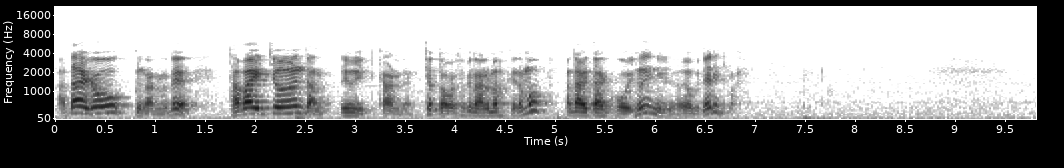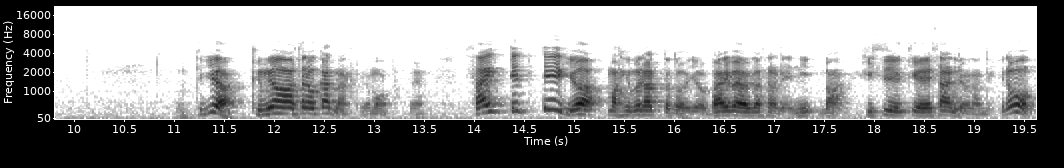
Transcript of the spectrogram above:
値が大きくなるので、多倍超演算の意味って変わるので、ちょっと遅くなりますけども、まあ、大体こういうふうによく出てきます。次は、組み合わせの数なんですけども、最適定義は、まあ、フィボナッチと同様、倍々を出すので、にまあ、指数計算量なんですけども、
